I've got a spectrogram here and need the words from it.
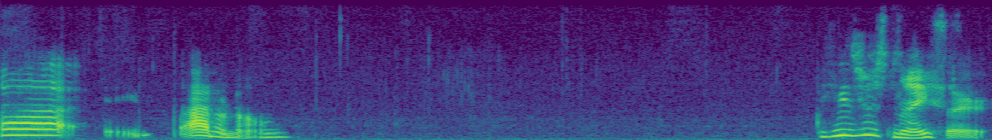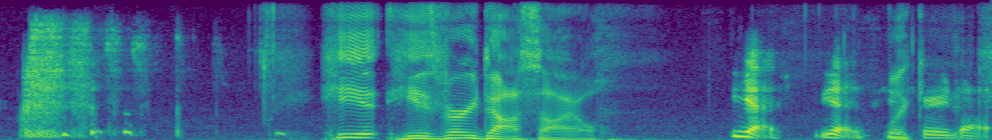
Uh, I don't know. He's just nicer. He he is very docile. Yes, yes, he's Like, very doc.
